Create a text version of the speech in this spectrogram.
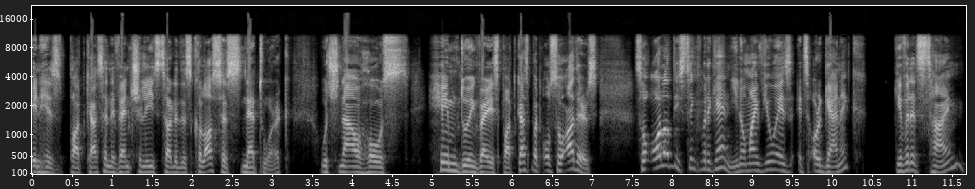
in his podcast and eventually started this Colossus network, which now hosts him doing various podcasts, but also others. So all of these things, but again, you know, my view is it's organic. Give it its time.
